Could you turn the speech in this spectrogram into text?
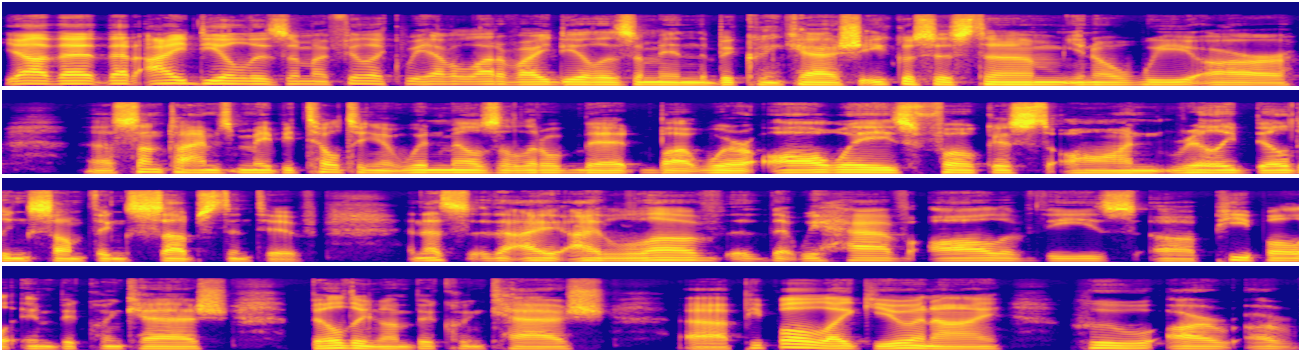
Yeah, that that idealism. I feel like we have a lot of idealism in the Bitcoin Cash ecosystem. You know, we are uh, sometimes maybe tilting at windmills a little bit, but we're always focused on really building something substantive. And that's I I love that we have all of these uh, people in Bitcoin Cash building on Bitcoin Cash uh, people like you and I who are are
